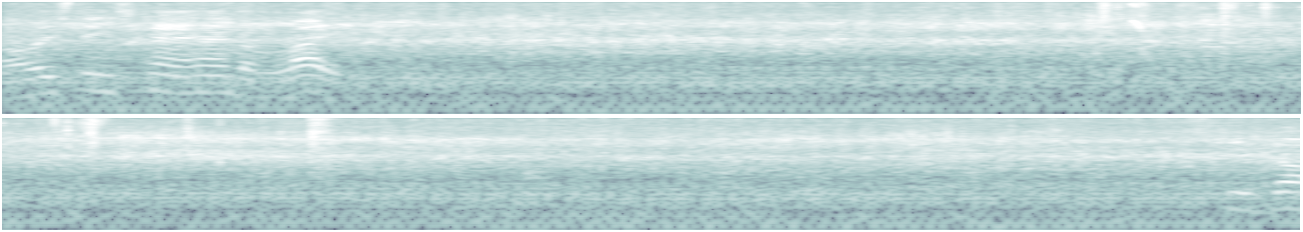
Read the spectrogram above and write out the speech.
All these things can't handle light. Well,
